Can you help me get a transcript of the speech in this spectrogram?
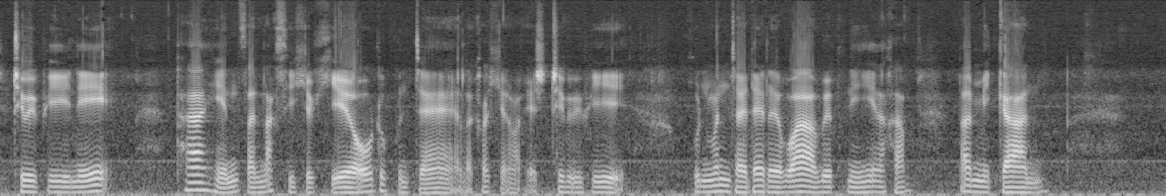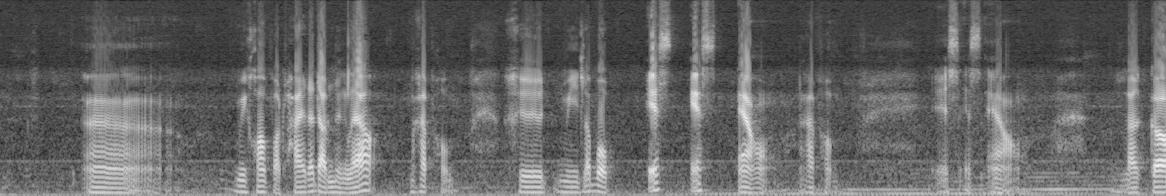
HTTP นี้ ถ้าเห็นสัญลักษณ์สีเขียวๆรูปกุญแจ แล้วก็เขียนว่า HTTP คุณมั่นใจได้เลยว่าเว็บนี้นะครับ ได้มีการามีความปลอดภัยระดับหนึ่งแล้วนะครับผม คือมีระบบ SSL นะครับผม SSL แล้วก็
